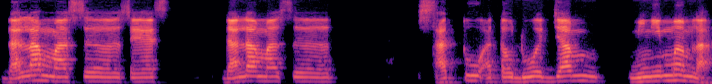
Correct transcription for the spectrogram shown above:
dalam masa saya dalam masa satu atau dua jam minimum lah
